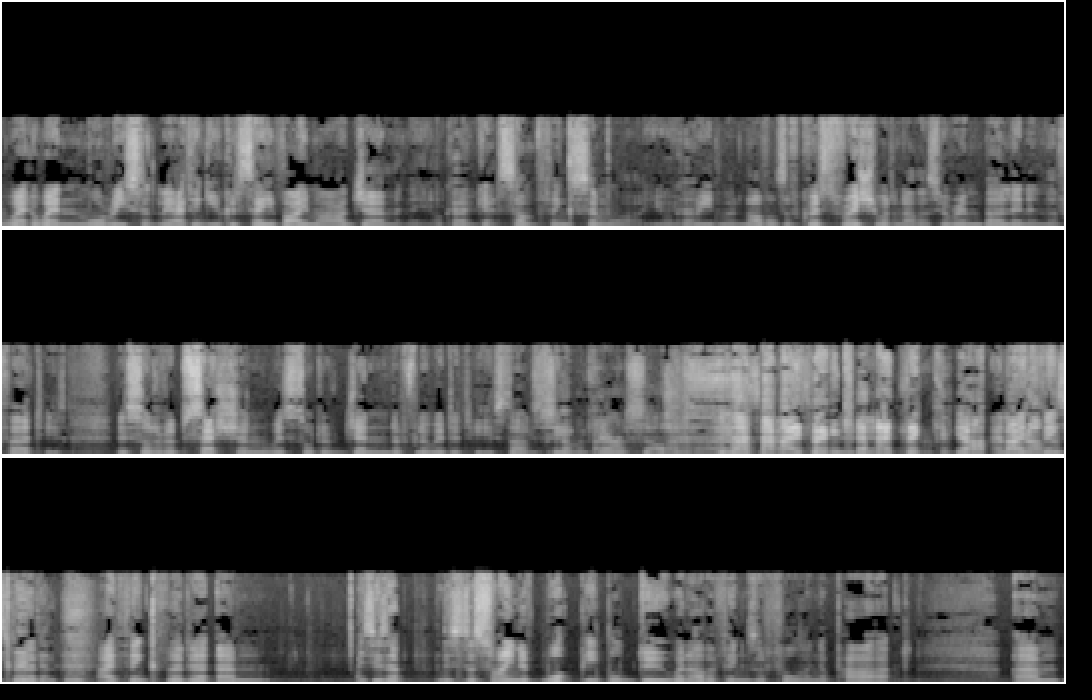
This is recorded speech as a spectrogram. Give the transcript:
when more recently, I think you could say Weimar Germany. Okay. You get something similar. You okay. read in the novels of Christopher Isherwood and others who were in Berlin in the 30s. This sort of obsession with sort of gender fluidity starts you to come about. Carousel. I think. I think. Yeah. And I'm I think mistaken. that I think that. Uh, um, this is a this is a sign of what people do when other things are falling apart. Um,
